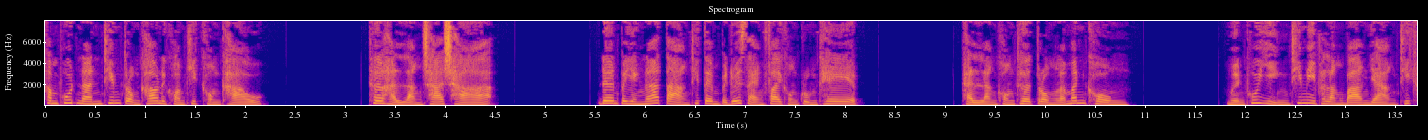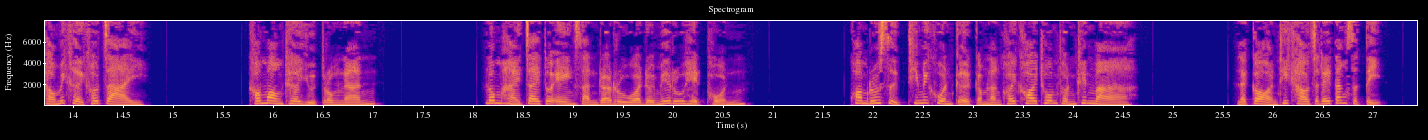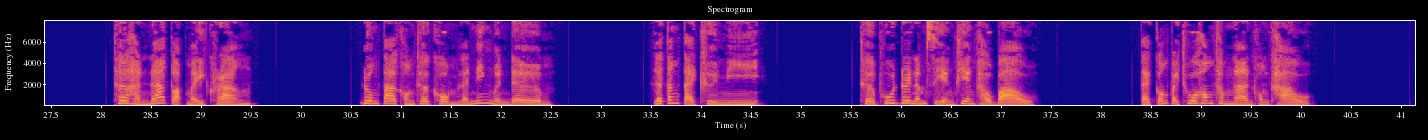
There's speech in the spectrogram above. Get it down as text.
คำพูดนั้นทิ่มตรงเข้าในความคิดของเขา เธอหันหลังช้าๆ เดินไปยังหน้าต่างที่เต็มไปด้วยแสงไฟของกรุงเทพ แผ่นหลังของเธอตรงและมั่นคง เหมือนผู้หญิงที่มีพลังบางอย่างที่เขาไม่เคยเข้าใจ เขามองเธออยู่ตรงนั้น ลมหายใจตัวเองสั่นระรัวโดยไม่รู้เหตุผล ความรู้สึกที่ไม่ควรเกิดกำลังค่อยๆ ท่วมท้นขึ้นมา และก่อนที่เขาจะได้ตั้งสติ เธอหันหน้ากลับมาอีกครั้ง ดวงตาของเธอคมและนิ่งเหมือนเดิมและตั้งแต่คืนนี้ เธอพูดด้วยน้ำเสียงเพียงแผ่วเบา แต่ก้องไปทั่วห้องทำงานของเขา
